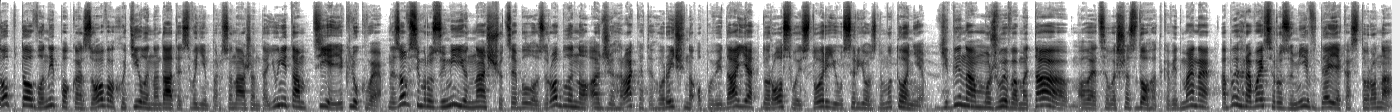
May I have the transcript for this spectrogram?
Тобто вони показово хотіли надати своїм персонажам та юнітам цієї клюкви. Не зовсім розумію, на що це було зроблено, адже гра категорично оповідає дорослу історію у серйозному тоні. Єдина можлива мета, але це лише здогадка від мене, аби гравець розумів деяка сторона.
